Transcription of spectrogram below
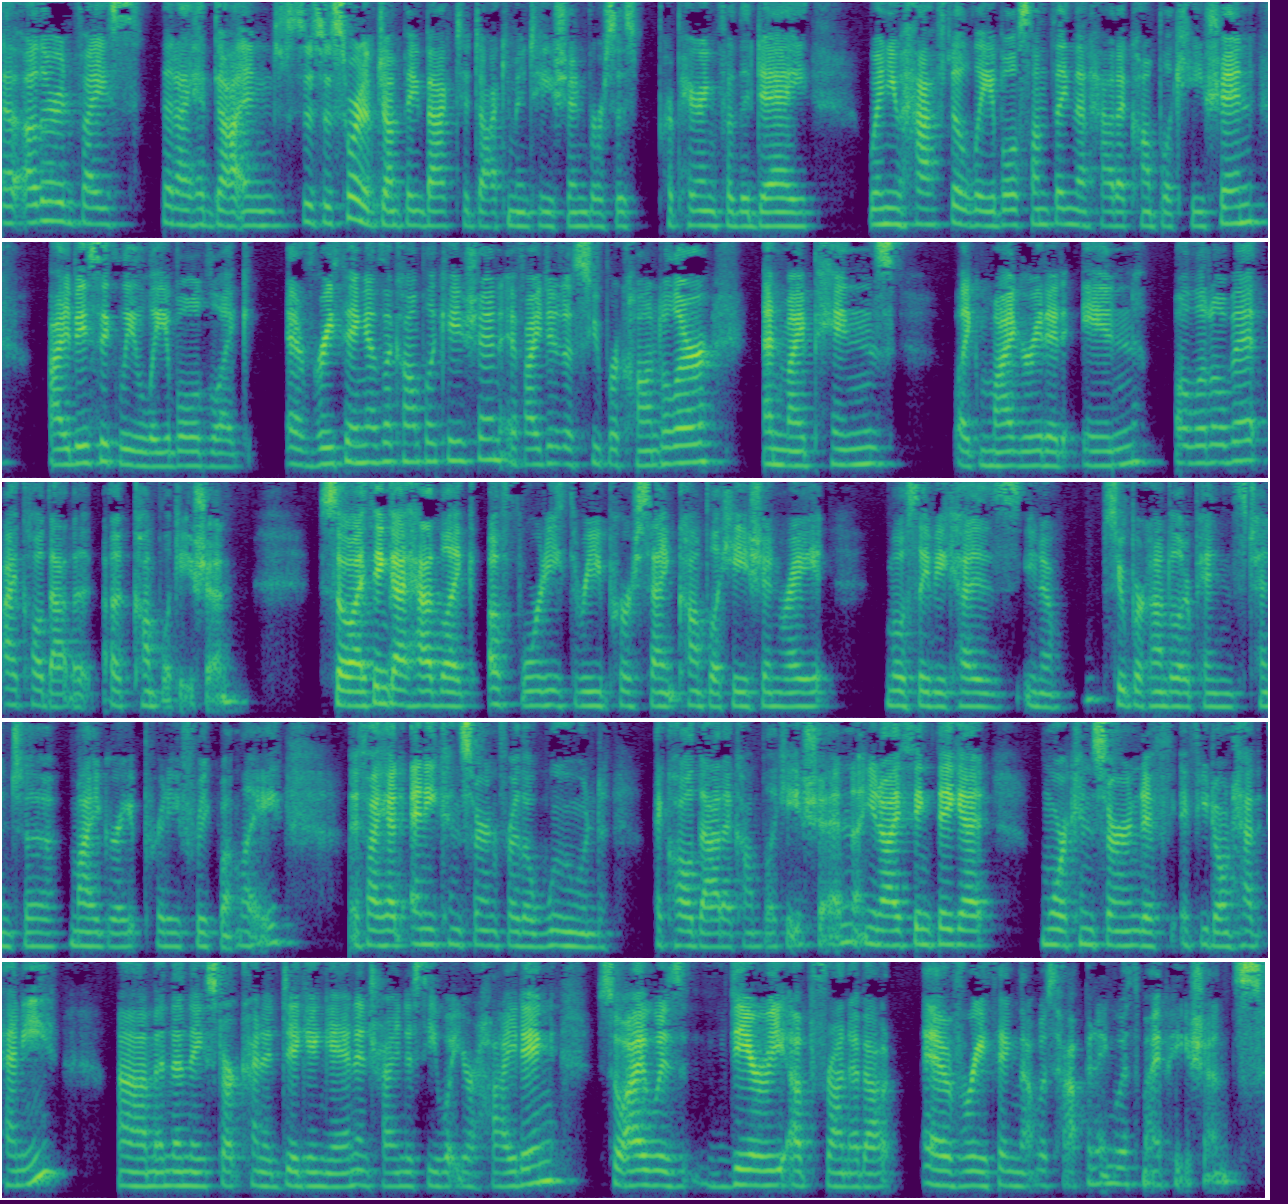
uh, other advice that I had gotten, this is sort of jumping back to documentation versus preparing for the day. When you have to label something that had a complication, I basically labeled like everything as a complication. If I did a supracondylar and my pins like migrated in a little bit, I called that a, a complication. So I think I had like a 43% complication rate mostly because, you know, supracondylar pins tend to migrate pretty frequently. If I had any concern for the wound, I called that a complication. You know, I think they get more concerned if if you don't have any. Um, and then they start kind of digging in and trying to see what you're hiding. So I was very upfront about everything that was happening with my patients.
